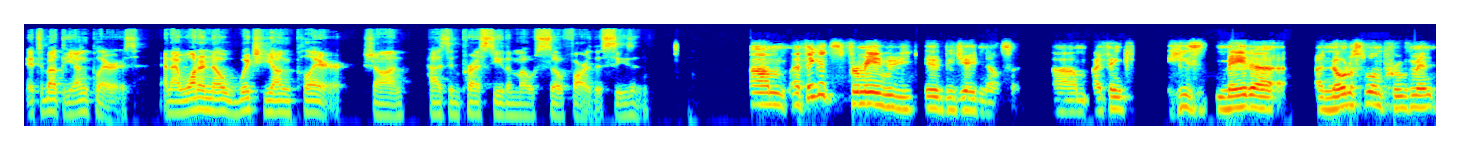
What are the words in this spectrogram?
it's about the young players. And I want to know which young player, Sean, has impressed you the most so far this season. Um, I think it's for me. It would be, be Jayden Nelson. Um, I think he's made a, a noticeable improvement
